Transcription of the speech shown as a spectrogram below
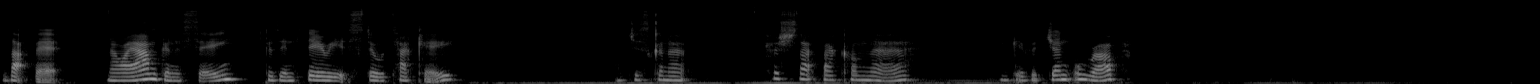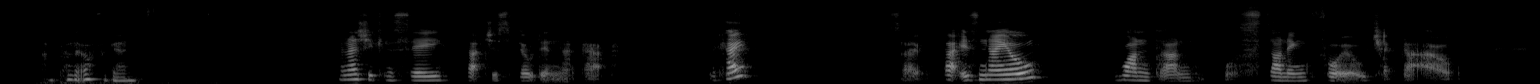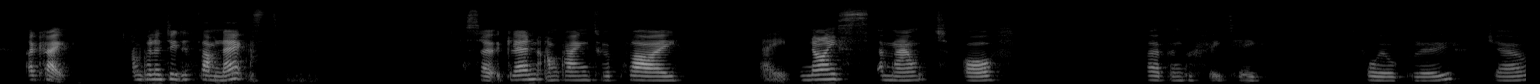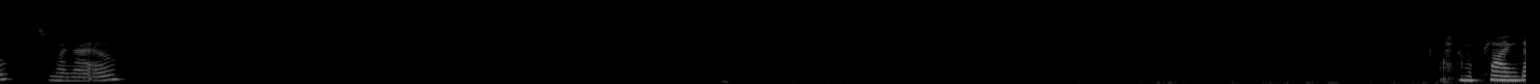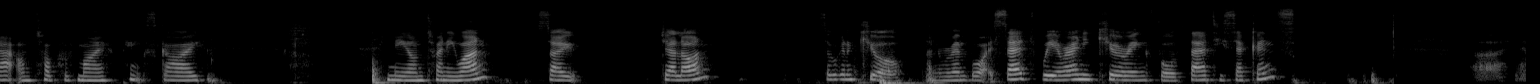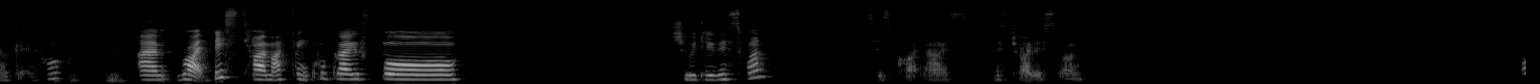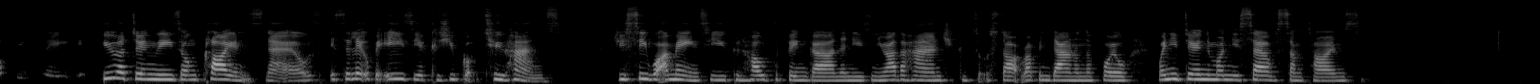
that bit. Now I am going to see, because in theory it's still tacky, I'm just going to push that back on there and give a gentle rub and pull it off again. And as you can see, that just filled in that gap. Okay, so that is nail one done. What stunning foil, check that out. Okay, I'm going to do the thumb next. So again, I'm going to apply a nice amount of Urban Graffiti foil glue gel to my nail. I'm applying that on top of my Pink Sky Neon 21. So gel on. So we're going to cure. And remember what I said, we are only curing for 30 seconds. Uh, nails getting hot. Um, right, this time I think we'll go for, should we do this one? This is quite nice. Let's try this one. If you are doing these on clients' nails, it's a little bit easier because you've got two hands. Do you see what I mean? So you can hold the finger and then using your other hand, you can sort of start rubbing down on the foil. When you're doing them on yourselves sometimes,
